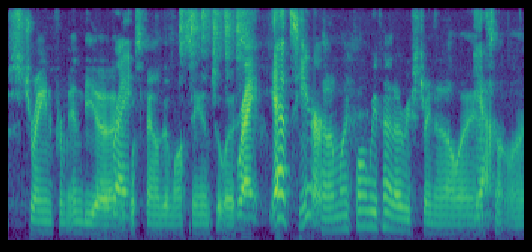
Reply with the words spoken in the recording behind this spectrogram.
strain from India Right. was found in Los Angeles. Right. Yeah, it's here. And. I'm like, well, we've had every strain in LA. Yeah. It's not like,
